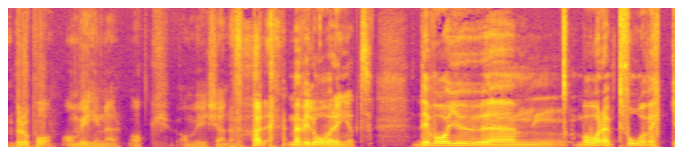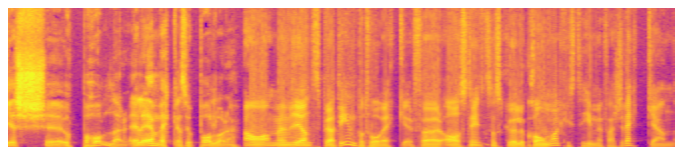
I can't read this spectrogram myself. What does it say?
Beror på om vi hinner och om vi känner för det. Men vi lovar inget. Det var ju, ehm, vad var det, två veckors eh, uppehåll där? Eller en veckas uppehåll var det. Ja, men vi har inte spelat in på två veckor, för avsnittet som skulle komma Kristi Himmelfärdsveckan,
